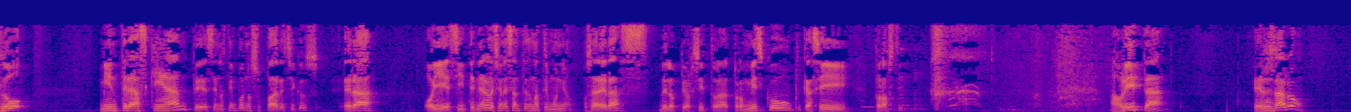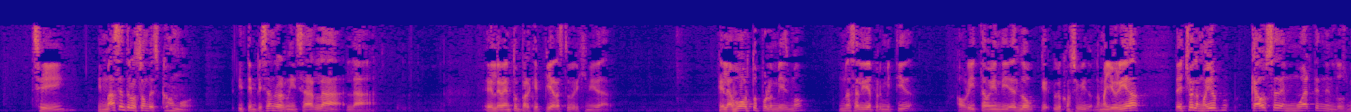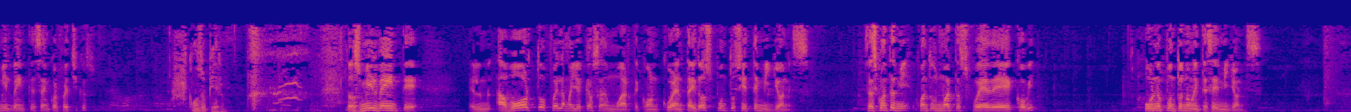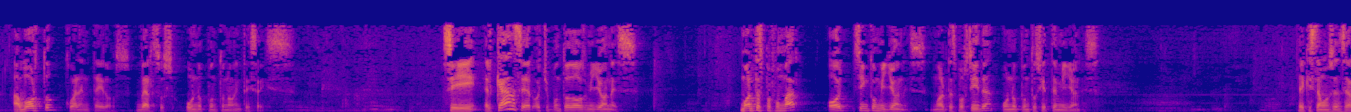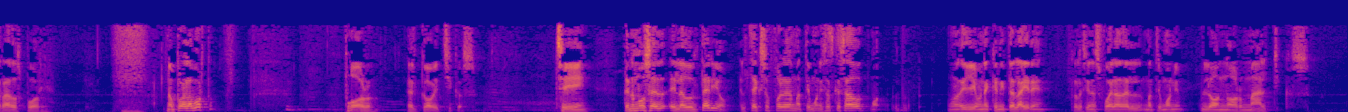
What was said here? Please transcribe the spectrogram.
Luego, mientras que antes, en los tiempos de nuestros padres, chicos, era, oye, si tenías relaciones antes del matrimonio, o sea, eras de lo peorcito, promiscuo, casi prosti. Ahorita, Eres raro. Sí. Y más entre los hombres, ¿cómo? Y te empiezan a organizar la, la, el evento para que pierdas tu virginidad. El aborto, por lo mismo, una salida permitida. Ahorita, hoy en día, es lo, que, lo concebido. La mayoría, de hecho, la mayor causa de muerte en el 2020, ¿saben cuál fue, chicos? Ah, ¿Cómo supieron? 2020, el aborto fue la mayor causa de muerte, con 42.7 millones. ¿Sabes cuántos, cuántos muertos fue de COVID? 1.96 millones. Aborto, 42 versus 1.96. Sí, el cáncer, 8.2 millones. Muertes por fumar, 5 millones. Muertes por SIDA, 1.7 millones. Y aquí estamos encerrados por, no por el aborto, por el COVID, chicos. Sí. Tenemos el, adulterio, el sexo fuera del matrimonio. ¿Estás casado? Una, y una canita al aire, relaciones fuera del matrimonio. Lo normal, chicos.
